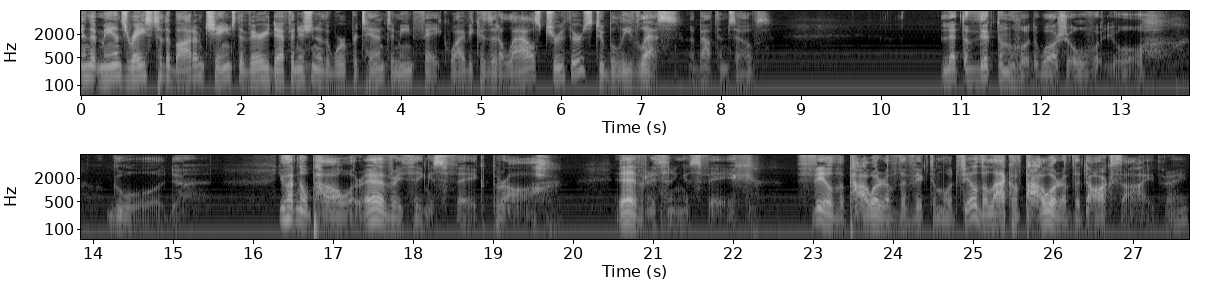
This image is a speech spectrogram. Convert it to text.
and that man's race to the bottom changed the very definition of the word pretend to mean fake why because it allows truthers to believe less about themselves let the victimhood wash over you. Good. You have no power. Everything is fake, brah. Everything is fake. Feel the power of the victimhood. Feel the lack of power of the dark side, right?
